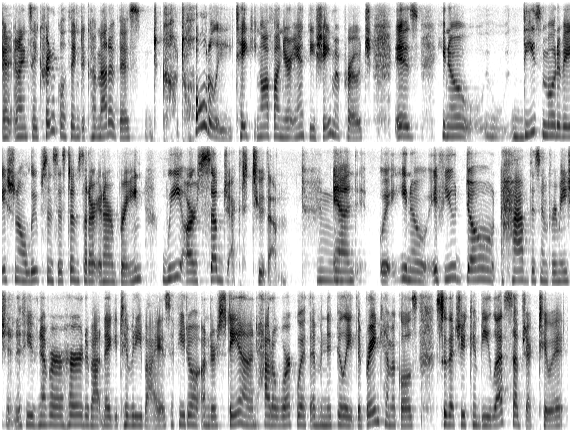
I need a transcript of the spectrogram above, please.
and, and I'd say critical thing to come out of this totally taking off on your anti-shame approach is, you know, these motivational loops and systems that are in our brain, we are subject to them. Mm. And you know, if you don't have this information, if you've never heard about negativity bias, if you don't understand how to work with and manipulate the brain chemicals so that you can be less subject to it,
